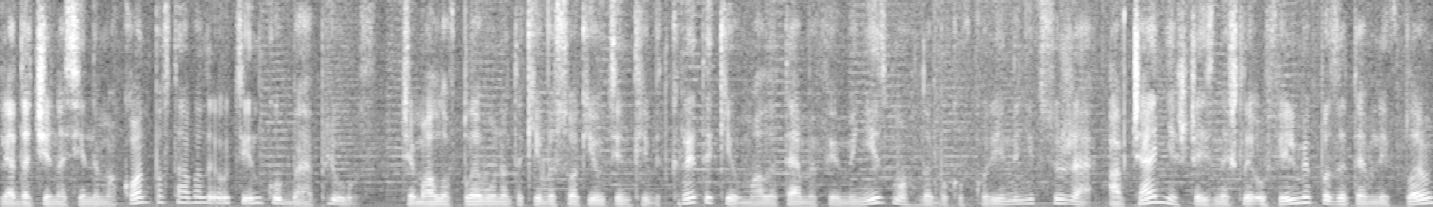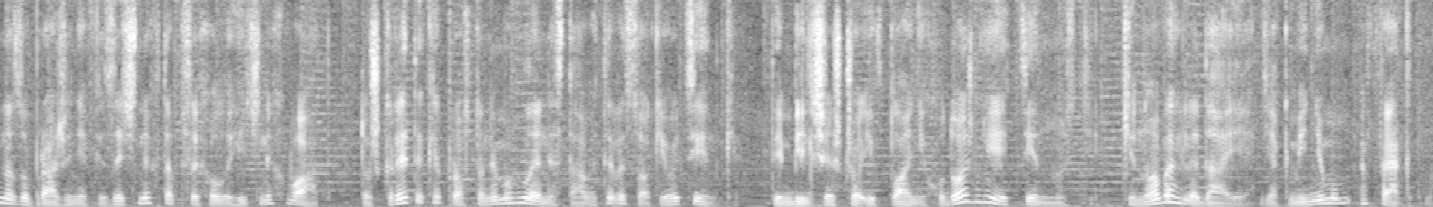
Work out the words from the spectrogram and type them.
Глядачі на CinemaCon поставили оцінку B+. Чимало впливу на такі високі оцінки від критиків мали теми фемінізму, глибоко вкорінені в сюжет. А вчені ще й знайшли у фільмі позитивний вплив на зображення фізичних та психологічних вад. Тож критики просто не могли не ставити високі оцінки. Тим більше, що і в плані художньої цінності кіно виглядає як мінімум ефектно.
